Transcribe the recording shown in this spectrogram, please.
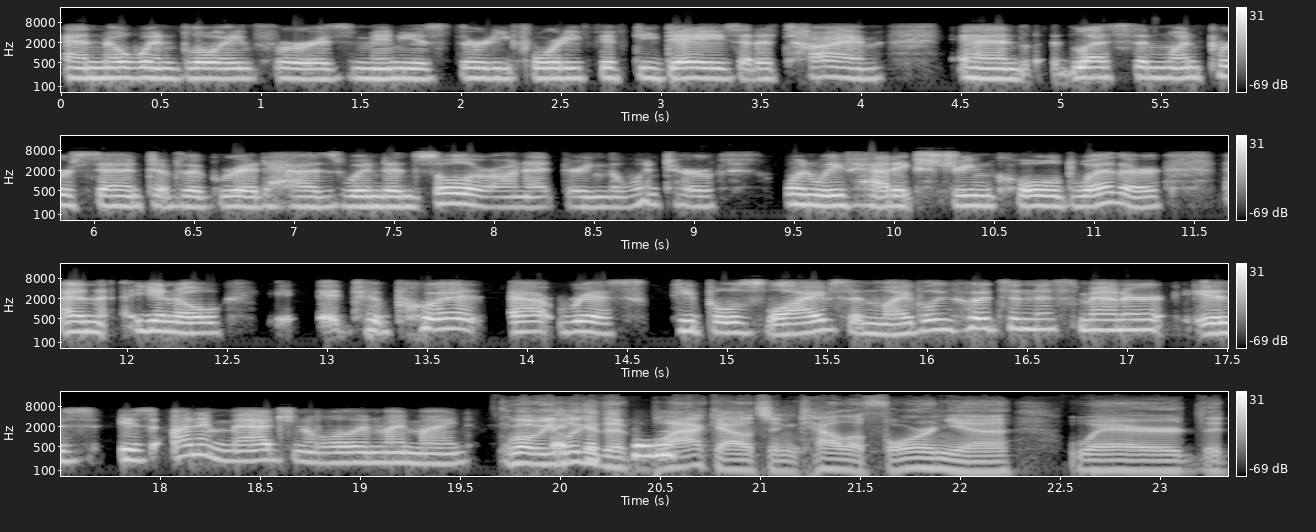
and no wind blowing for as many as 30, 40, 50 days at a time. And less than 1% of the grid has wind and solar on it during the winter when we've had extreme cold weather. And, you know, it, to put at risk people's lives and livelihoods in this manner is is unimaginable in my mind. Well, we but look at the thing- blackouts in California where the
